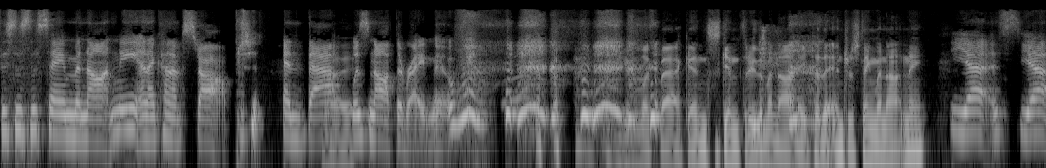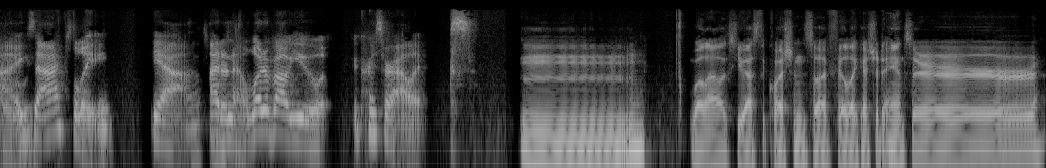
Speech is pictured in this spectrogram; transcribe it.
this is the same monotony and I kind of stopped. And that Right. was not the right move. you can look back and skim through the monotony to the interesting monotony. yes, yeah, Totally. exactly. Yeah. That's I don't know. What about you, Chris or Alex? Mm, well, Alex, you asked the question, so I feel like I should answer.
